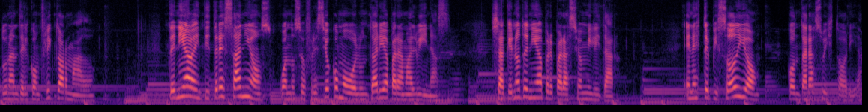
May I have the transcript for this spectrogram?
durante el conflicto armado. Tenía 23 años cuando se ofreció como voluntaria para Malvinas, ya que no tenía preparación militar. En este episodio contará su historia.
